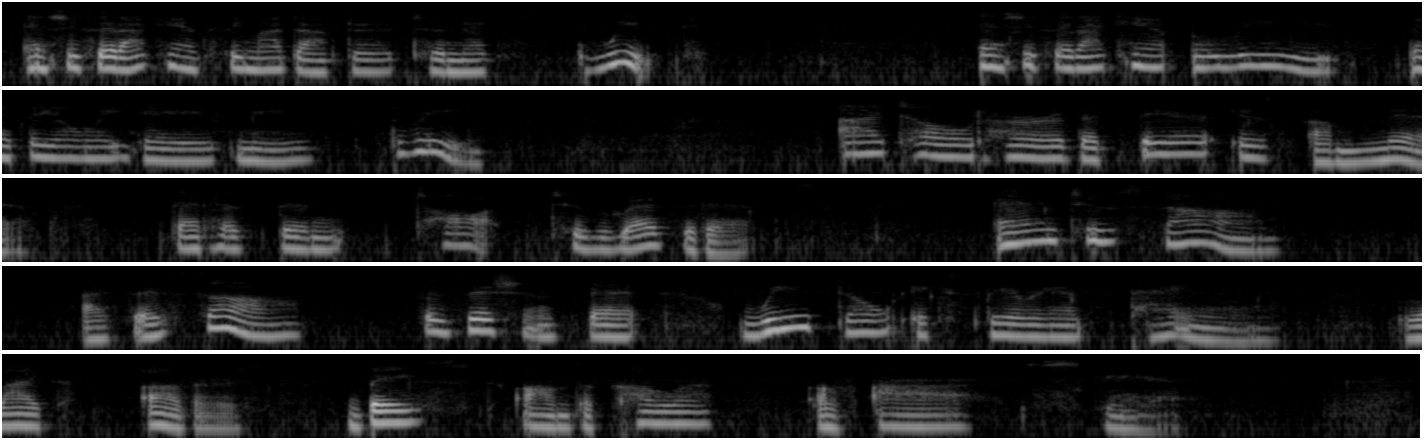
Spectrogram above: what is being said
And she said, I can't see my doctor till next week. And she said, I can't believe that they only gave me three. I told her that there is a myth that has been taught to residents and to some, I say some, physicians that we don't experience pain like others based on the color of our skin.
